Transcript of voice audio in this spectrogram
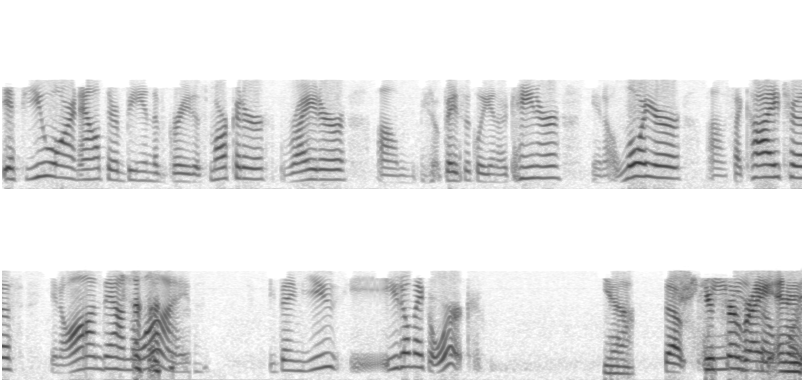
If you aren't out there being the greatest marketer writer um, you know basically entertainer you know lawyer um, psychiatrist you know on down the line then you you don't make it work. Yeah. So You're so right, so and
